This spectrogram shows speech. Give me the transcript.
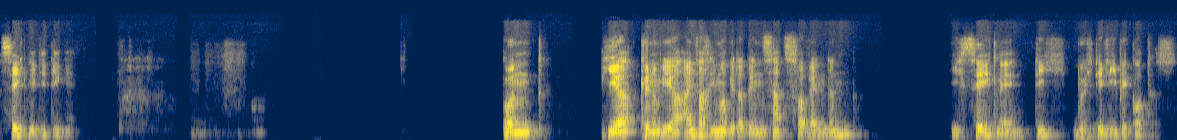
Segne die Dinge. Und hier können wir einfach immer wieder den Satz verwenden, ich segne dich durch die Liebe Gottes.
